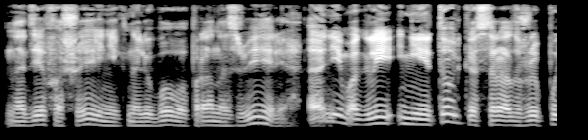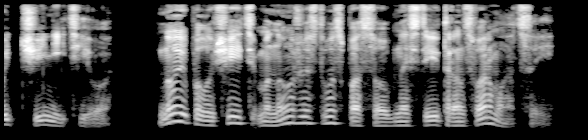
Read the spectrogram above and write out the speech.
Надев ошейник на любого прана-зверя, они могли не только сразу же подчинить его, но и получить множество способностей и трансформаций.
